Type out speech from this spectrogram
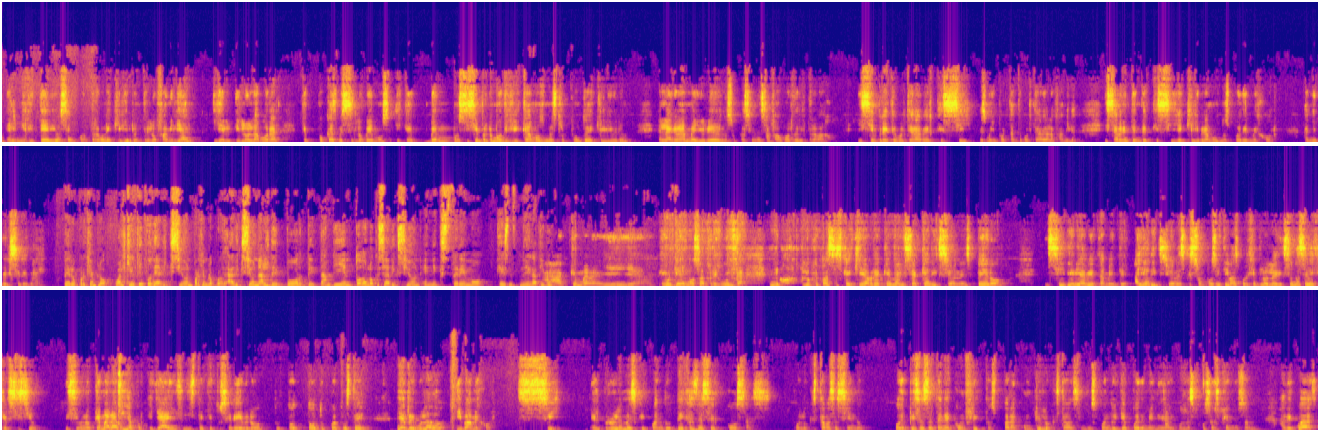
El criterio es encontrar un equilibrio entre lo familiar y, el, y lo laboral, que pocas veces lo vemos y que vemos y siempre modificamos nuestro punto de equilibrio en la gran mayoría de las ocasiones a favor del trabajo y siempre hay que voltear a ver que sí, es muy importante voltear a ver a la familia y saber entender que si equilibramos nos puede ir mejor a nivel cerebral. Pero, por ejemplo, cualquier tipo de adicción, por ejemplo, adicción al deporte también, todo lo que sea adicción en extremo es negativo. Ah, qué maravilla, qué, hermosa pregunta. No, lo que pasa es que aquí habría que analizar qué adicciones, pero sí diría abiertamente, hay adicciones que son positivas. Por ejemplo, la adicción a hacer ejercicio Dice uno, qué maravilla, porque ya hiciste que tu cerebro, todo, tu cuerpo esté bien regulado y va mejor. Sí, el problema es que cuando dejas de hacer cosas por lo que estabas haciendo, o empiezas a tener conflictos para cumplir lo que estabas haciendo, es cuando ya pueden venir algunas cosas que no son adecuadas.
